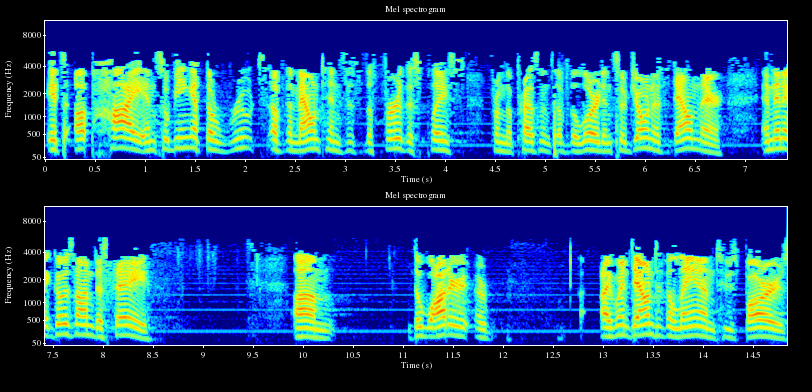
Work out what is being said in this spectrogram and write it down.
it's up high. And so being at the roots of the mountains is the furthest place from the presence of the Lord. And so Jonah's down there. And then it goes on to say, um, the water, or I went down to the land whose bars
